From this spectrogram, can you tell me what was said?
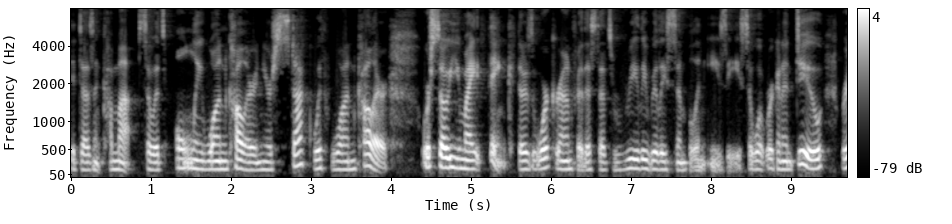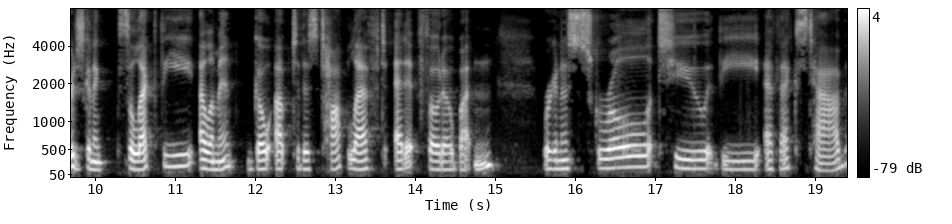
it doesn't come up. So it's only one color and you're stuck with one color. Or so you might think. There's a workaround for this that's really, really simple and easy. So what we're to do, we're just to select the element, go up to this top left edit photo button. We're to scroll to the FX tab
